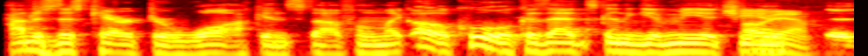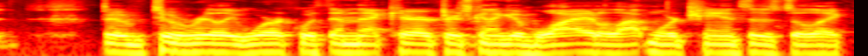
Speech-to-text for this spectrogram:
how does this character walk and stuff? I'm like, oh, cool, because that's going to give me a chance yeah. to, to to really work with them. That character is going to give Wyatt a lot more chances to like,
